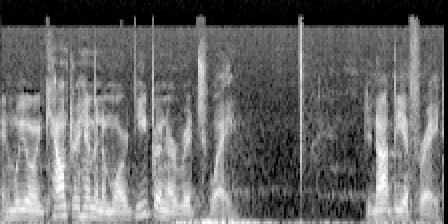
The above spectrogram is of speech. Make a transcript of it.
And we will encounter him in a more deep and a rich way. Do not be afraid.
